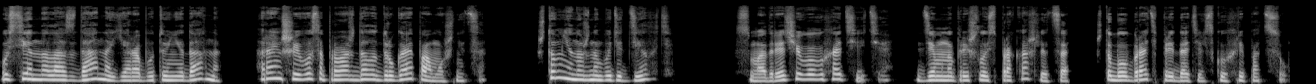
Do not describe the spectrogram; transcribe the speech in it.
У Сенна Лаздана я работаю недавно, Раньше его сопровождала другая помощница. Что мне нужно будет делать? Смотря чего вы хотите. Демону пришлось прокашляться, чтобы убрать предательскую хрипотцу.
